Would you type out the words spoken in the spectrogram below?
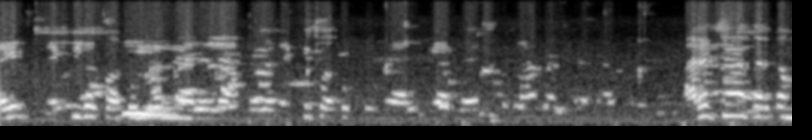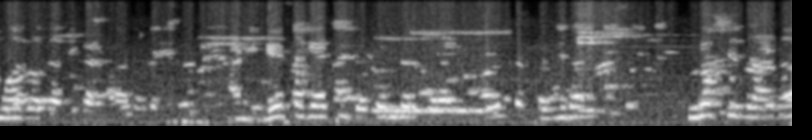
व्यक्तिगत स्वातंत्र्य मिळालेलं आपल्याला व्यक्ती स्वातंत्र्य मिळाले आपल्याला आरक्षणासारखा महत्त्वाचा अधिकार मिळाला. आणि हे सगळ्याची स्वतंत्र करायची तर संविधान सुरक्षित राहणं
